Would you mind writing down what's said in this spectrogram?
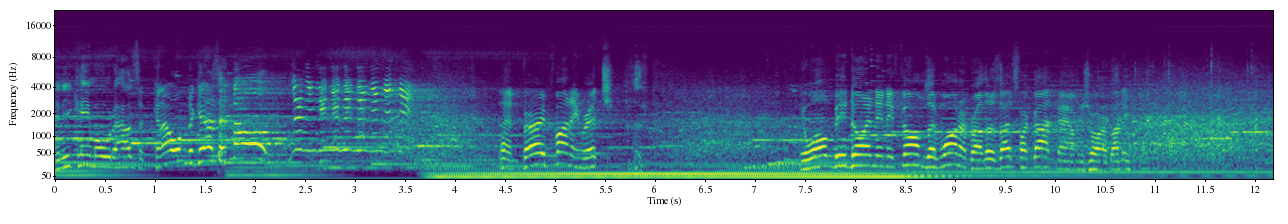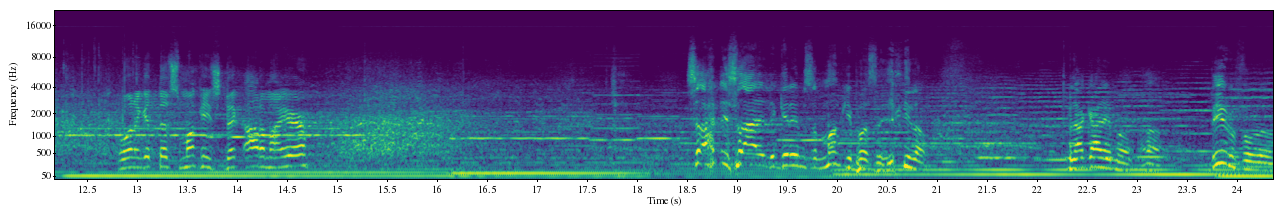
And he came over the house and said, Can I open the gate? I said, No. And very funny, Rich. You won't be doing any films at Warner Brothers, that's for goddamn sure, buddy. You want to get this monkey stick out of my ear? So I decided to get him some monkey pussy, you know. And I got him a, a beautiful little,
